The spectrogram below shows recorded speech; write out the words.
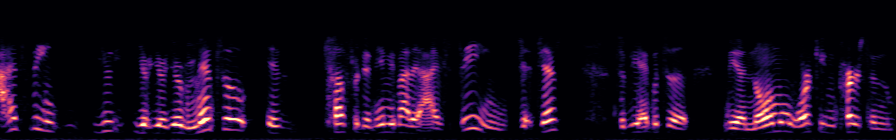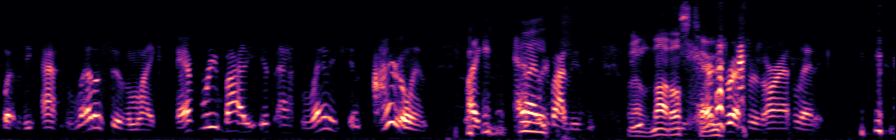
I think you, your, your, your mental is tougher than anybody I've seen. J- just to be able to be a normal working person, but the athleticism, like everybody is athletic in Ireland. Like everybody. well, not us too. Hairdressers are athletic.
